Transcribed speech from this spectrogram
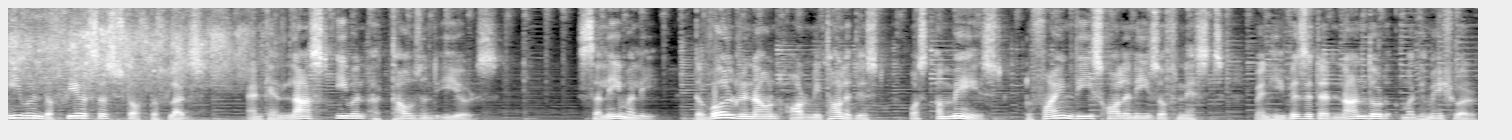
even the fiercest of the floods and can last even a thousand years. Salim Ali, the world renowned ornithologist, was amazed to find these colonies of nests when he visited Nandur Madhyameshwar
